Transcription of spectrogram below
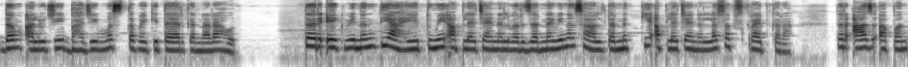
दम आलूची भाजी मस्तपैकी तयार करणार आहोत. तर एक विनंती आहे तुम्ही आपल्या चॅनलवर जर नवीन असाल तर नक्की आपल्या चॅनलला सबस्क्राईब करा. तर आज आपण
